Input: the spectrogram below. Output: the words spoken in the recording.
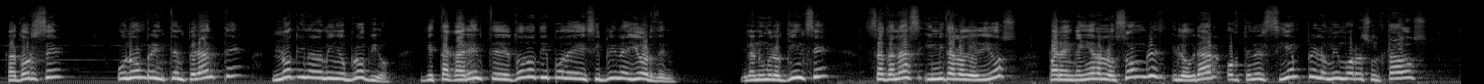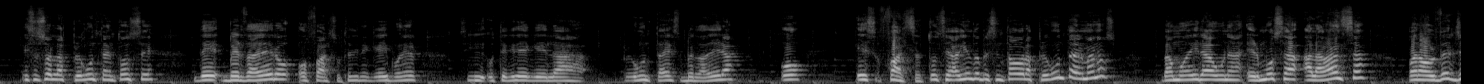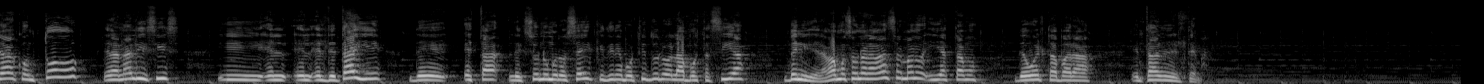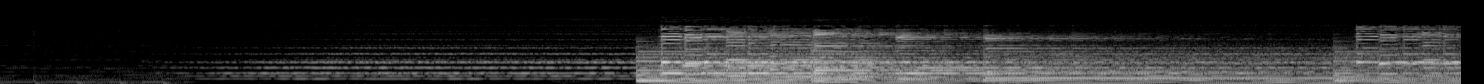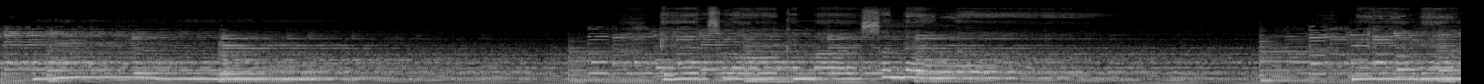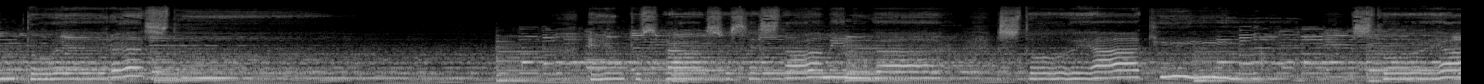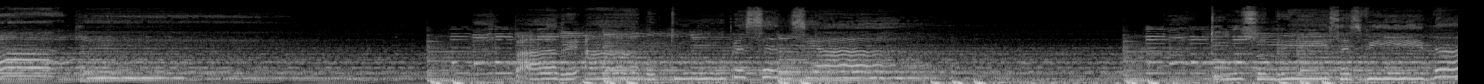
14. Un hombre intemperante no tiene dominio propio y está carente de todo tipo de disciplina y orden. Y la número 15. Satanás imita lo de Dios para engañar a los hombres y lograr obtener siempre los mismos resultados. Esas son las preguntas entonces de verdadero o falso. Usted tiene que ahí poner si usted cree que la pregunta es verdadera o es falsa. Entonces, habiendo presentado las preguntas, hermanos, vamos a ir a una hermosa alabanza para volver ya con todo el análisis y el, el- detalle de esta lección número 6 que tiene por título La apostasía venidera. Vamos a una alabanza, hermanos, y ya estamos de vuelta para entrar en el tema. Es vida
